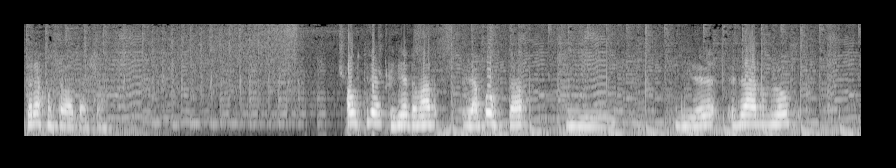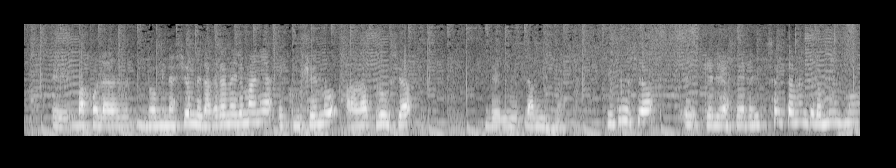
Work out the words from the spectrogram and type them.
trajo esta batalla. Austria quería tomar la posta y liderarlos eh, bajo la dominación de la Gran Alemania, excluyendo a Prusia de la misma. Y Prusia eh, quería hacer exactamente lo mismo,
